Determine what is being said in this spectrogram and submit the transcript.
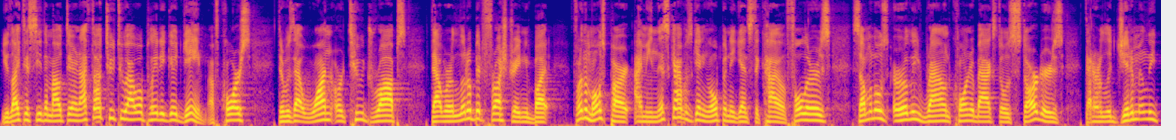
you'd like to see them out there. And I thought Tutu Atwell played a good game. Of course, there was that one or two drops that were a little bit frustrating, but for the most part, I mean, this guy was getting open against the Kyle Fullers, some of those early round cornerbacks, those starters that are legitimately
